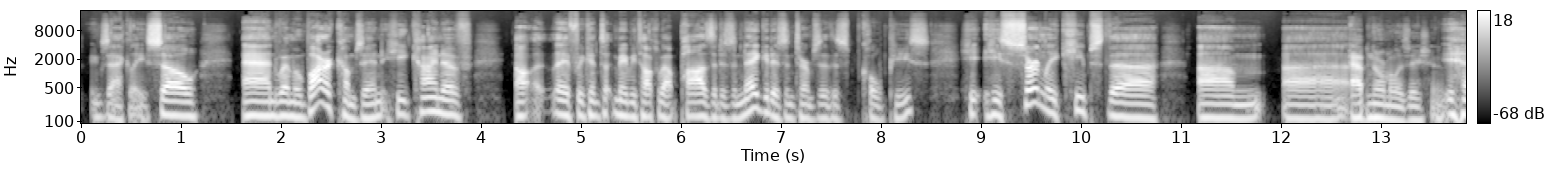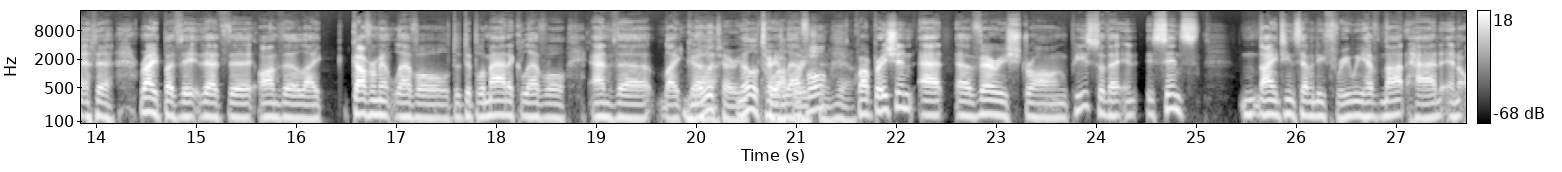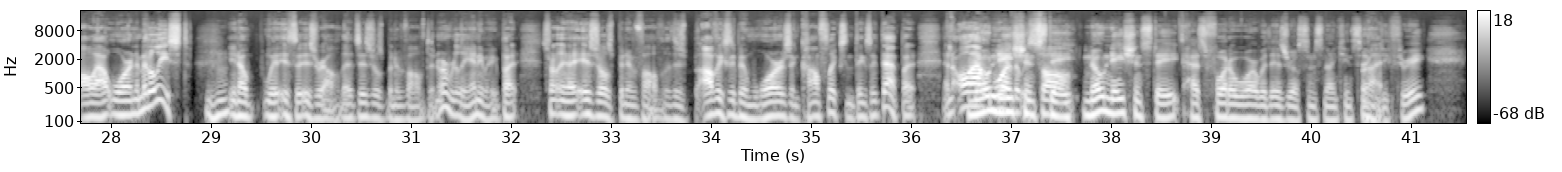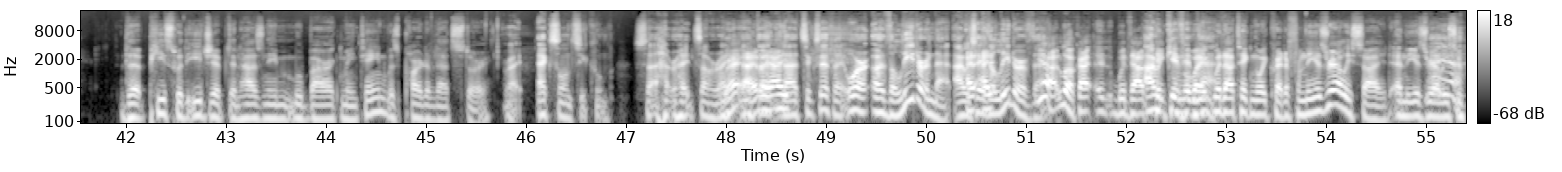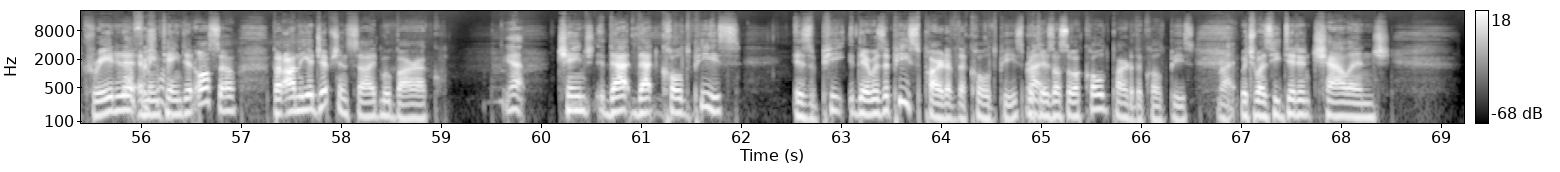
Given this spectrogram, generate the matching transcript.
exactly. So, and when Mubarak comes in, he kind of, uh, if we can t- maybe talk about positives and negatives in terms of this cold peace, he he certainly keeps the. Um, uh, Abnormalization. yeah, the, right, but the, that the on the like government level, the diplomatic level, and the like uh, Military military level cooperation, yeah. cooperation at a very strong peace. So that in, since 1973, we have not had an all-out war in the Middle East. Mm-hmm. You know, with Israel that Israel's been involved in, or really anybody, but certainly Israel's been involved. There's obviously been wars and conflicts and things like that, but an all-out no war nation saw. state no nation state has fought a war with Israel since 1973. The peace with Egypt and Hosni Mubarak maintained was part of that story. Right, excellent Sikum. So, right, so right, Right, That- I- that- I- that's exactly, or, or the leader in that. I would say I- the leader of that. Yeah, look, I, without taking away that. without taking away credit from the Israeli side and the Israelis yeah. who created it and for sure. maintained it also, but on the Egyptian side, Mubarak yeah. changed that that cold peace is a pe- there was a peace part of the cold peace, but Right. there's also a cold part of the cold peace, Right. which was he didn't challenge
